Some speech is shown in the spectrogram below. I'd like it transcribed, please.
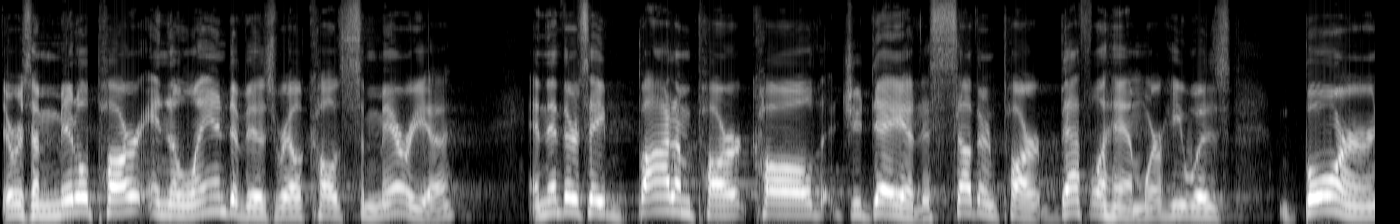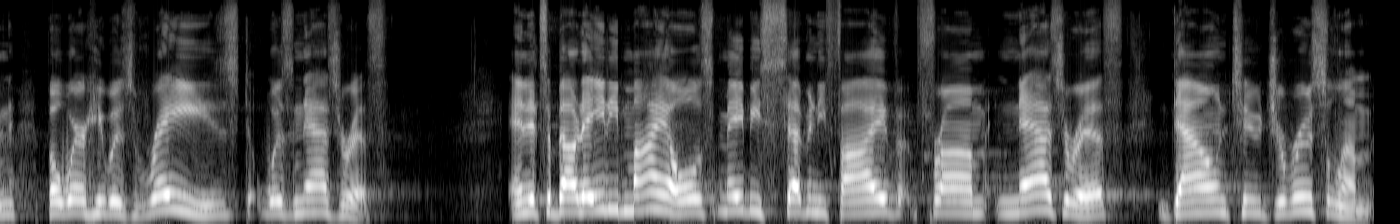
There was a middle part in the land of Israel called Samaria. And then there's a bottom part called Judea, the southern part, Bethlehem, where he was born, but where he was raised was Nazareth. And it's about 80 miles, maybe 75 from Nazareth down to Jerusalem.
